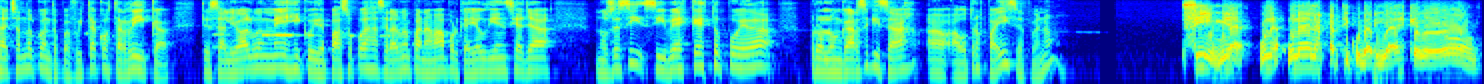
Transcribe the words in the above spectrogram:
echando el cuento, pues fuiste a Costa Rica, te salió algo en México y de paso puedes hacer algo en Panamá porque hay audiencia allá. No sé si, si ves que esto pueda prolongarse quizás a, otros países, pues, ¿no? Sí, mira, una, una de las particularidades que veo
